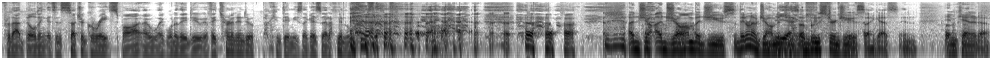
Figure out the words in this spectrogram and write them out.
for that building? It's in such a great spot. I like. What do they do if they turn it into a fucking Timmy's? Like I said, I'm gonna lose it. A, jo- a Jamba Juice. They don't have Jamba Yeah. Juice. A Booster Juice, I guess, in in Canada.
